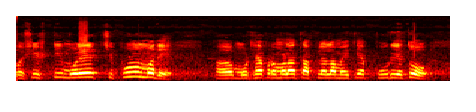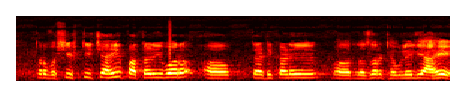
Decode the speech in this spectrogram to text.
वशिष्ठीमुळे चिपळूणमध्ये मोठ्या प्रमाणात आपल्याला माहिती आहे पूर येतो. तर वशिष्ठीच्याही पातळीवर त्या ठिकाणी नजर ठेवलेली आहे.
